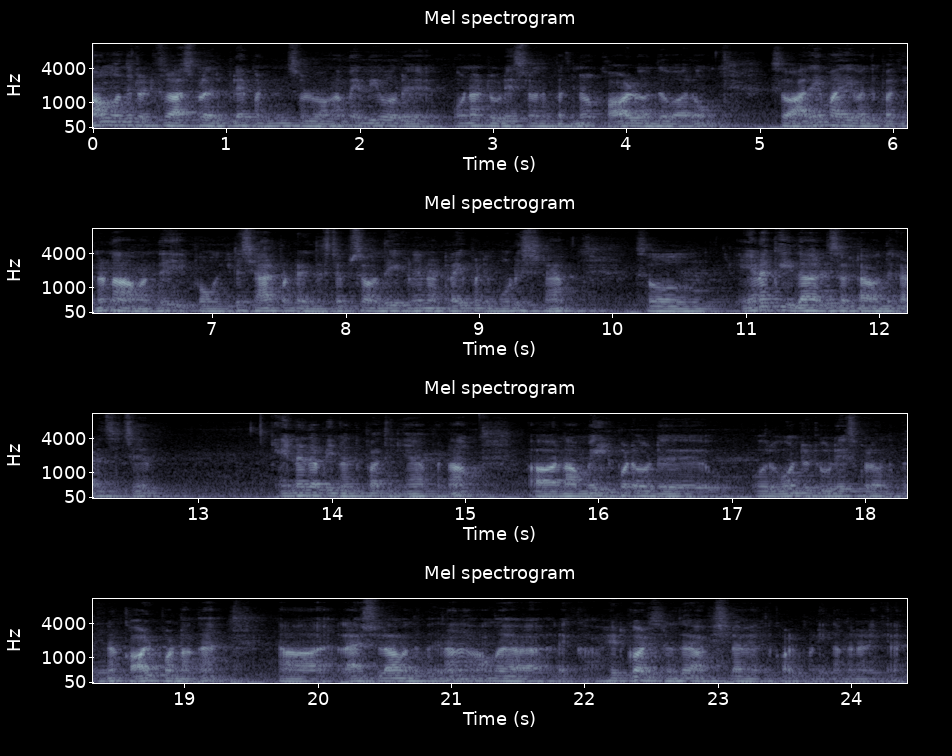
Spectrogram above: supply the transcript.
அவங்க வந்து டுவெண்ட்டி ஃபோர் ஹவர்ஸ்க்குள்ள ரிப்ளை பண்ணுன்னு சொல்லுவாங்க. மேபி ஒரு ஒன் ஆர் டூ டேஸில் வந்து பார்த்தீங்கன்னா கால் வந்து வரும். ஸோ அதே மாதிரி வந்து பார்த்தீங்கன்னா நான் வந்து இப்போ உங்ககிட்ட ஷேர் பண்ணுற இந்த ஸ்டெப்ஸை வந்து ஏற்கனவே நான் ட்ரை பண்ணி முடிச்சிட்டேன். ஸோ எனக்கு இதான் ரிசல்ட்டாக வந்து கிடச்சிச்சு. என்னது அப்படின்னு வந்து பார்த்தீங்க அப்படின்னா நான் மெயில் போட ஒரு ஒரு ஒன் டு டூ டேஸ்க்குள்ளே வந்து பார்த்தீங்கன்னா கால் பண்ணாங்க. ஆக்சுவலாக வந்து பார்த்தீங்கன்னா அவங்க லைக் ஹெட் குவார்ட்டர்ஸ் வந்து அஃபிஷியலாகவே வந்து கால் பண்ணியிருந்தாங்கன்னு நினைக்கிறேன்.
